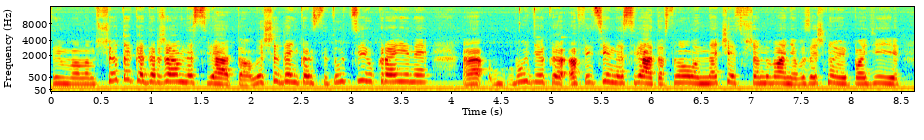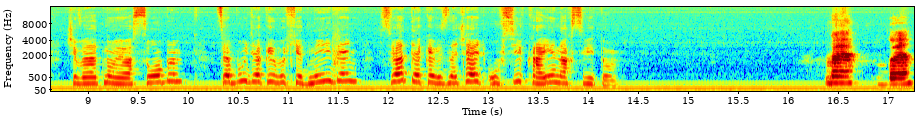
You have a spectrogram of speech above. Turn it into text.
символом. Що таке державне свято? Лише День Конституції України, е, будь-яке офіційне свято встановлене на честь вшанування визначної події чи видатної особи. Це будь-який вихідний день, свято, яке відзначають у всіх країнах світу. Б. Б.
